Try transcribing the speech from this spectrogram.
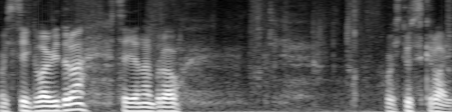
Ось цих два відра, це я набрав ось тут з краю.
